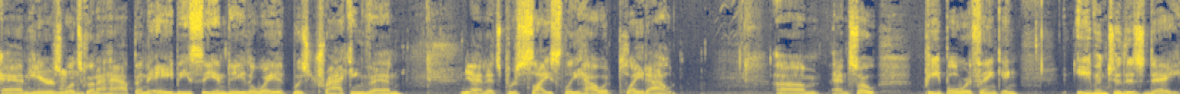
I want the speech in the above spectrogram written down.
And here's what's going to happen A, B, C, and D, the way it was tracking then. Yep. And it's precisely how it played out. Um, and so people were thinking, even to this day,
